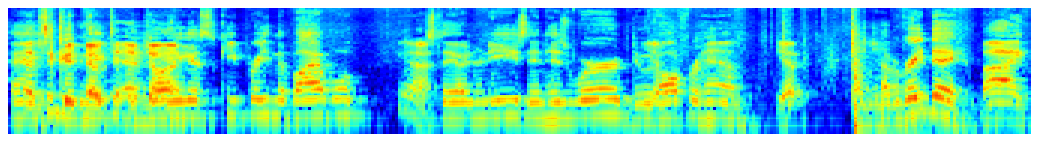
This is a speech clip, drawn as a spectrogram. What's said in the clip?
hey, That's a good note to for end joining on. us. Keep reading the Bible. Yeah. Stay on your knees in His Word. Do it all for Him. Yep. Have a great day. Bye.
